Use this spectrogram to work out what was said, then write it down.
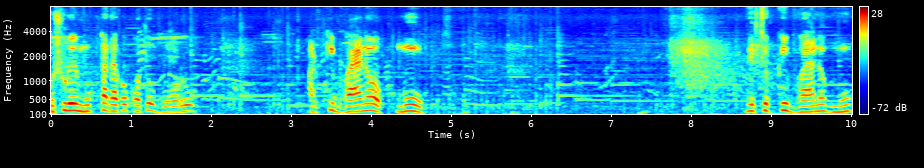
অসুরের মুখটা দেখো কত বড়। আর কি ভয়ানক মুখ। দেখছ কি ভয়ানক মুখ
